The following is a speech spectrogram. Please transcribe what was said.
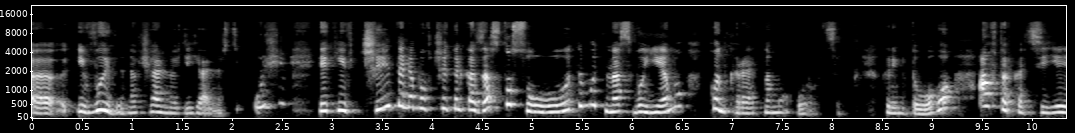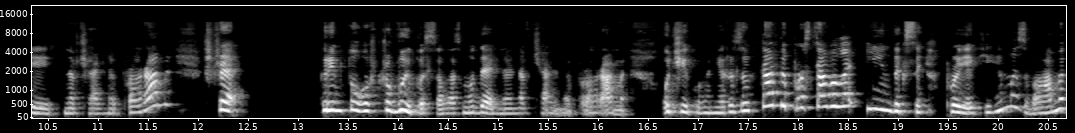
е, і види навчальної діяльності учнів, які вчитель або вчителька застосовуватимуть на своєму конкретному уроці. Крім того, авторка цієї навчальної програми ще Крім того, що виписала з модельної навчальної програми очікувані результати, проставила індекси, про які ми з вами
